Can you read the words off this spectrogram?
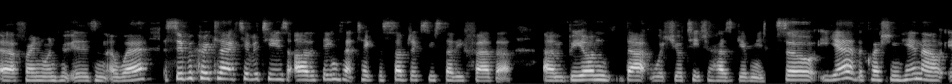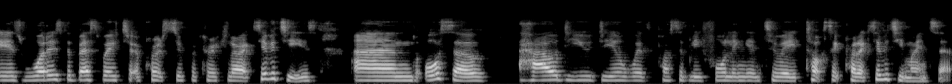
uh, for anyone who isn't aware, supercurricular activities are the things that take the subjects you study further um, beyond that which your teacher has given you. So, yeah, the question here now is what is the best way to approach supercurricular activities? And also, how do you deal with possibly falling into a toxic productivity mindset?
